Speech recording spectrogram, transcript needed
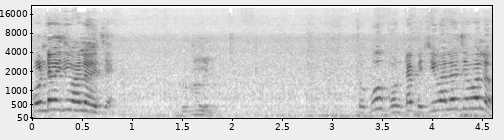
কোনটা বেশি ভালো হয়েছে? তবুও কোনটা বেশি ভালো হয়েছে বলো?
